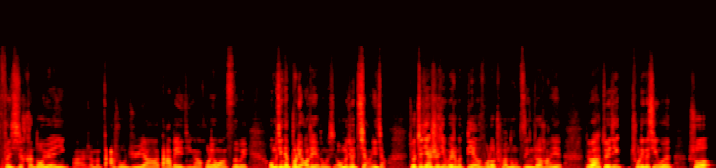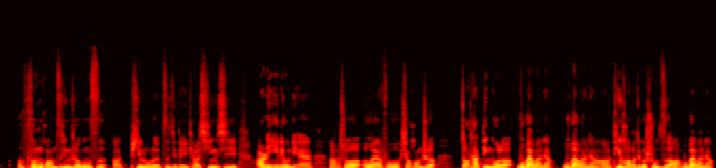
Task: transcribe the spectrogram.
分析很多原因啊，什么大数据呀、大背景啊、互联网思维。我们今天不聊这些东西，我们就讲一讲，就这件事情为什么颠覆了传统自行车行业，对吧？最近出了一个新闻，说凤凰自行车公司啊披露了自己的一条信息，二零一六年啊说 OFO 小黄车。找他订购了五百万辆，五百万辆啊，听好了这个数字啊，五百万辆。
